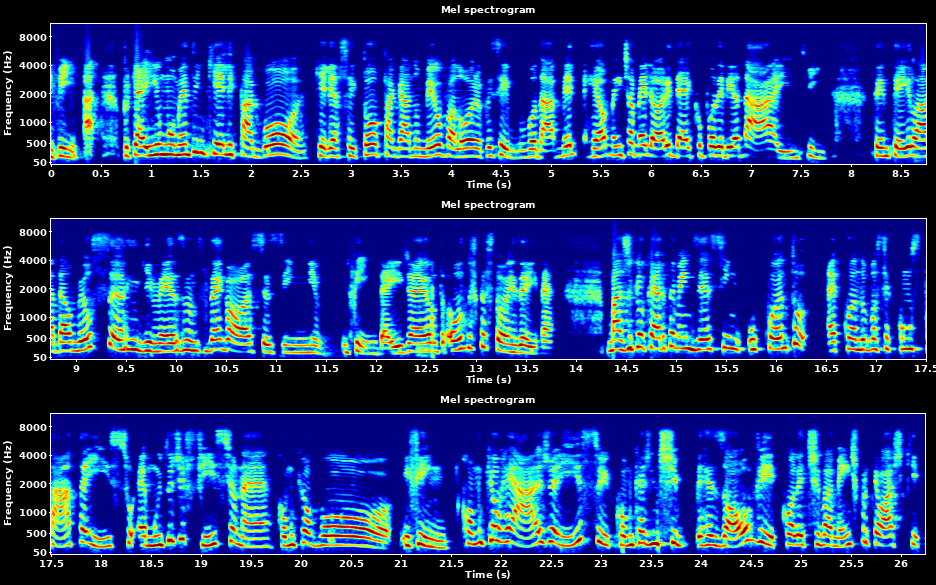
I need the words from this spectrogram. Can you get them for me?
Enfim, porque aí o momento em que ele pagou, que ele aceitou pagar no meu valor, eu pensei, vou dar realmente a melhor ideia que eu poderia dar. E, enfim, tentei lá dar o meu sangue mesmo no negócio, assim. Enfim, daí já é outras questões aí, né? Mas o que eu quero também dizer, assim, o quanto é quando você constata isso, é muito difícil, né? Como que eu vou, enfim, como que eu reajo a isso e como que a gente resolve coletivamente, porque eu acho que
